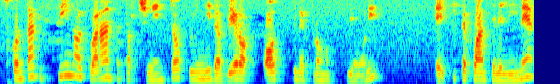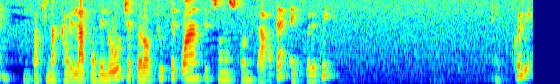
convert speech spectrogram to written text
scontati fino al 40%, quindi davvero ottime promozioni e tutte quante le linee, faccio una carrellata veloce, però tutte quante sono scontate, eccole qui, eccoli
